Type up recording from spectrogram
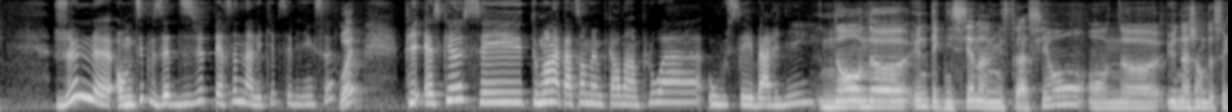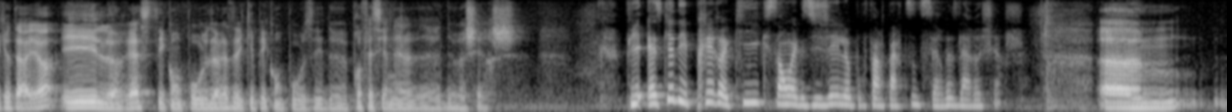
Jules, on me dit que vous êtes 18 personnes dans l'équipe, c'est bien ça? Oui. Puis est-ce que c'est tout le monde appartient au même cadre d'emploi ou c'est varié? Non, on a une technicienne en administration, on a une agente de secrétariat et le reste, est composé, le reste de l'équipe est composé de professionnels de recherche. Puis est-ce qu'il y a des prérequis qui sont exigés là, pour faire partie du service de la recherche? Euh,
